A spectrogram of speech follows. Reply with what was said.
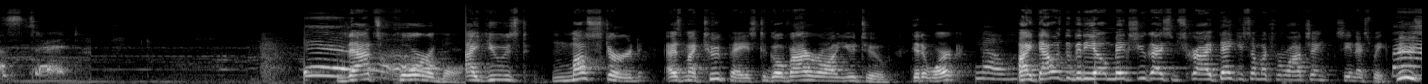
Mustard. Ew. That's horrible. I used mustard as my toothpaste to go viral on YouTube. Did it work? No. All right, that was the video. Make sure you guys subscribe. Thank you so much for watching. See you next week. Peace.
